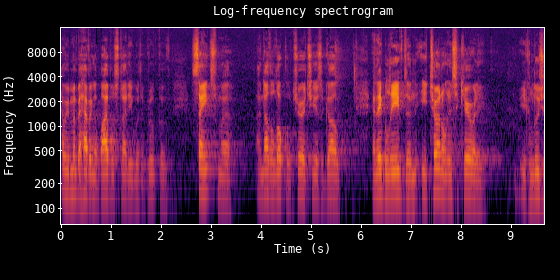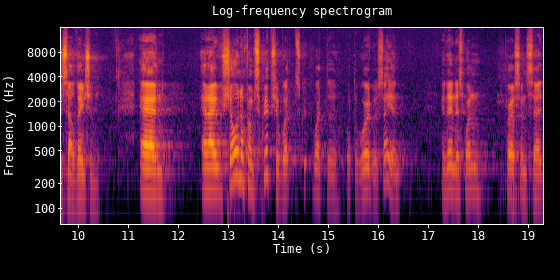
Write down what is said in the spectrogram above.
I remember having a Bible study with a group of saints from a, another local church years ago, and they believed in eternal insecurity. You can lose your salvation. And, and I was showing them from Scripture what, what, the, what the Word was saying, and then this one person said,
